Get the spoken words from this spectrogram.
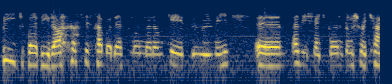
beachbody-ra, szabad ezt mondanom, készülni, ez is egy fontos, hogyha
